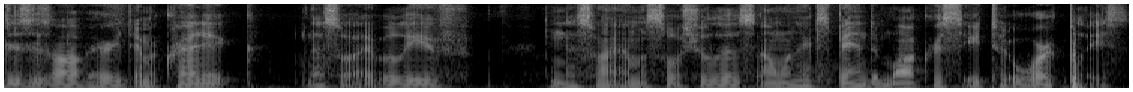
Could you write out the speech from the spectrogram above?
this is all very democratic. That's what i believe. And that's why i'm a socialist. I want to expand democracy to the workplace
